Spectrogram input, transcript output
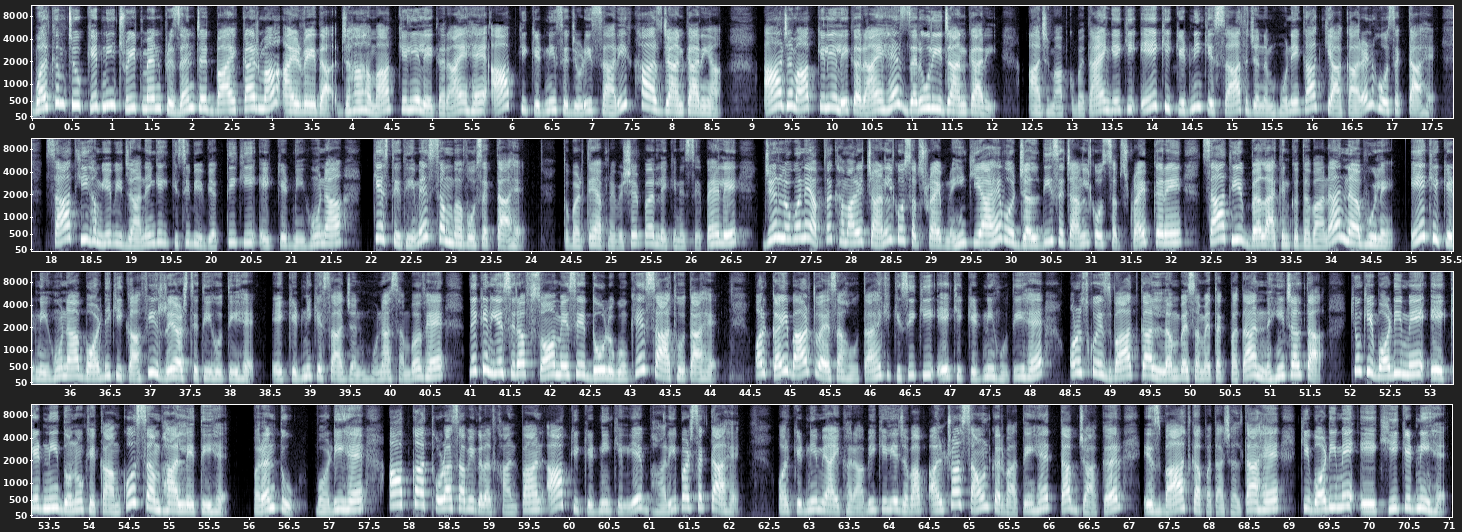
Welcome to kidney treatment presented by Karma Ayurveda जहाँ हम आपके लिए लेकर आए हैं आपकी किडनी से जुड़ी सारी खास जानकारियाँ। आज हम आपके लिए लेकर आए हैं ज़रूरी जानकारी। आज हम आपको बताएँगे कि एक ही किडनी के साथ जन्म होने का क्या कारण हो सकता है। साथ ही हम ये भी जानेंगे कि किसी भी व्यक्ति की एक किडनी होना किस स्थिति में संभव हो सकता है। तो बढ़ते हैं अपने विषय पर, लेकिन इससे पहले, जिन लोगों ने अब तक हमारे चैनल को सब्सक्राइब नहीं किया है, वो जल्दी से चैनल को सब्सक्राइब करें, साथ ही बेल आइकन को दबाना न भूलें। एक ही किडनी होना बॉडी की काफ़ी रेयर स्थिति होती है। एक किडनी के साथ जन्म होना संभव है, लेकिन ये सिर्फ़ सौ में से दो लोगों के साथ होता है। और कई बार तो ऐसा होता है कि किसी की एक ही किडनी होती है और उसको इस बात का लंबे समय तक पता नहीं चलता, क्योंकि बॉडी में एक किडनी दोनों के काम को संभाल लेती है। परंतु बॉडी है, आपका थोड़ा सा भी गलत खान पान आपकी किडनी के लिए भारी पड़ सकता है। और किडनी में आई खराबी के लिए जब आप अल्ट्रासाउंड करवाते हैं, तब जाकर इस बात का पता चलता है कि बॉडी में एक ही किडनी है।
